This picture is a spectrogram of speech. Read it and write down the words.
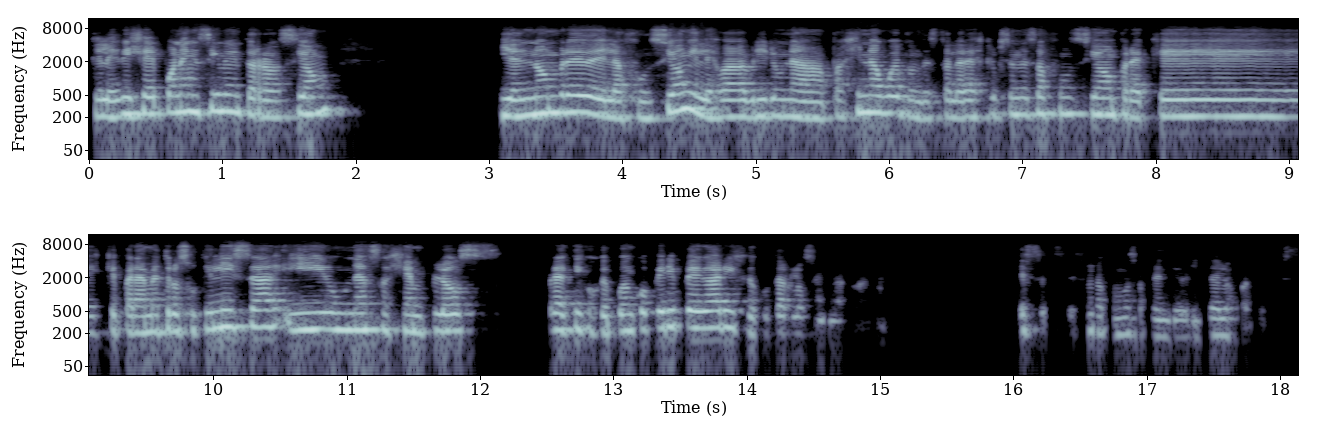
que les dije, ponen signo de interrogación y el nombre de la función y les va a abrir una página web donde está la descripción de esa función, para qué, qué parámetros utiliza y unos ejemplos prácticos que pueden copiar y pegar y ejecutarlos en la Eso, eso es lo que hemos aprendido ahorita de los paquetes.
